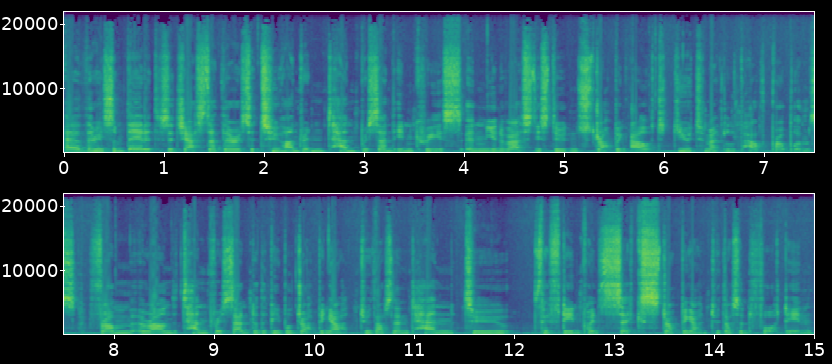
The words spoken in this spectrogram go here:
Uh, there is some data to suggest that there is a 210% increase in university students dropping out due to mental health problems, from around 10% of the people dropping out in 2010 to 15.6 dropping out in 2014.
